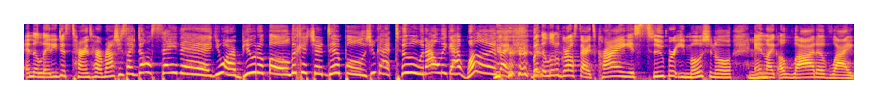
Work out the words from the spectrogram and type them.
and the lady just turns her around. She's like, "Don't say that. You are beautiful. Look at your dimples. You got two, and I only got one." Like, but the little girl starts crying. It's super emotional, Mm-hmm. and like a lot of like.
